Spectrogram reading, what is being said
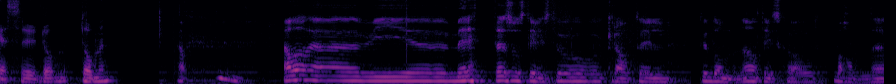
leser dom, dommen. Ja da, eh, vi, eh, Med rette så stilles det jo krav til, til dommene at de skal behandle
